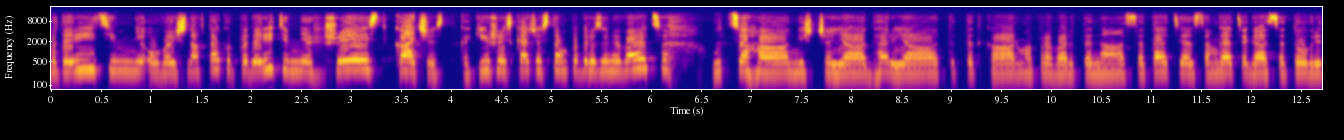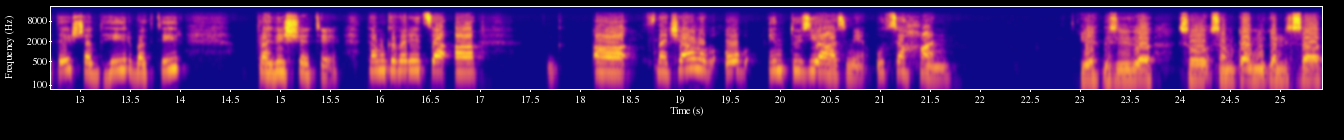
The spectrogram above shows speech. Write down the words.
Подарите мне, о Вайшнав Такур, подарите мне шесть качеств. Какие шесть качеств там подразумеваются? Утсага, нишчая, дхарья, таттаткарма, правартана, сататя, сангатяга, сатоврите, шабдхир, бхактир – правишете. Там говорится о, о сначала об энтузиазме, уцахан. yeah this is the so sometime you can saw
